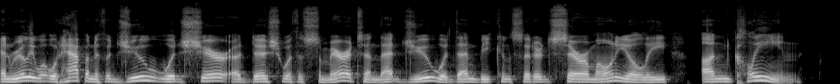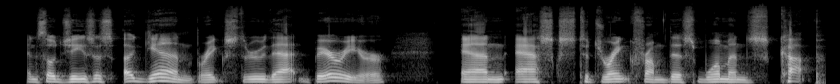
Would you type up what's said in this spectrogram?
And really, what would happen if a Jew would share a dish with a Samaritan, that Jew would then be considered ceremonially unclean. And so Jesus again breaks through that barrier and asks to drink from this woman's cup.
